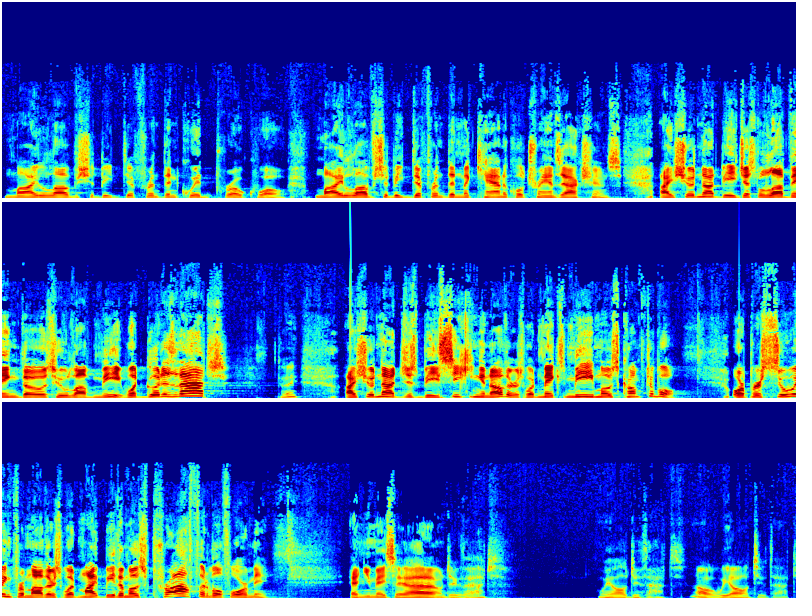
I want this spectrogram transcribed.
My love should be different than quid pro quo. My love should be different than mechanical transactions. I should not be just loving those who love me. What good is that? Okay? I should not just be seeking in others what makes me most comfortable or pursuing from others what might be the most profitable for me. And you may say, I don't do that. We all do that. Oh, we all do that.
